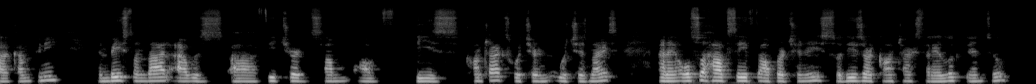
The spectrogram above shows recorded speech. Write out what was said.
uh, company, and based on that, I was uh, featured some of these contracts, which are which is nice. And I also have saved opportunities. So these are contracts that I looked into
